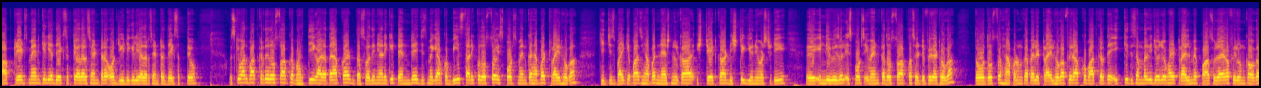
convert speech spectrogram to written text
आप ट्रेड्समैन के लिए देख सकते हो अदर सेंटर और जीडी के लिए अदर सेंटर देख सकते हो। उसके बाद बात करते हैं दोस्तों, आपका भर्ती का आ जाता है? आपका दसवा दिन यानी कि टेन डे, जिसमें कि आपका बीस तारीख को दोस्तों स्पोर्ट्समैन का यहाँ पर ट्रायल होगा। जिस जिस भाई के पास यहाँ पर नेशनल का स्टेट का district university individual sports event का दोस्तों आपका सर्टिफिकेट होगा। तो दोस्तों, यहाँ पर उनका पहले ट्रायल होगा, फिर आपको बात करते हैं इक्कीस दिसंबर की जो जो भाई ट्रायल में पास हो जाएगा, फिर उनका होगा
